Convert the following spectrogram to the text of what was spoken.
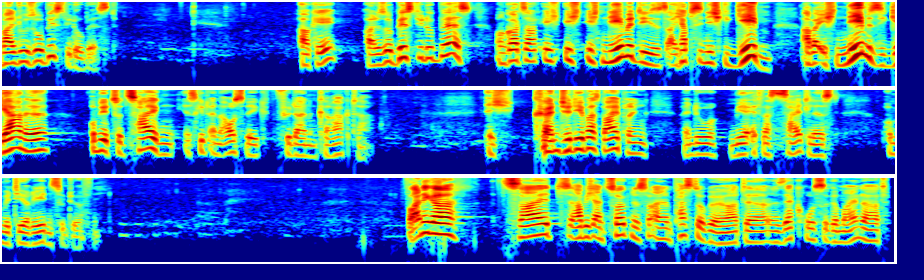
weil du so bist, wie du bist. Okay? Weil du so bist, wie du bist. Und Gott sagt, ich, ich, ich nehme dieses, ich habe sie nicht gegeben, aber ich nehme sie gerne, um dir zu zeigen, es gibt einen Ausweg für deinen Charakter. Ich könnte dir was beibringen, wenn du mir etwas Zeit lässt, um mit dir reden zu dürfen. Vor einiger Zeit habe ich ein Zeugnis von einem Pastor gehört, der eine sehr große Gemeinde hat.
